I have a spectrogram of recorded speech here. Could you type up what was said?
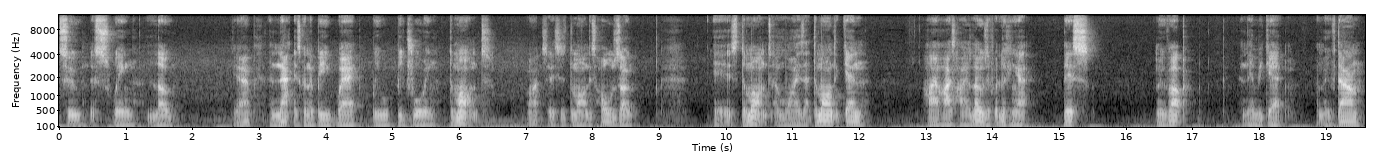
to the swing low yeah and that is going to be where we will be drawing demand right so this is demand this whole zone is demand. And why is that demand? Again, higher highs, higher lows. If we're looking at this, move up, and then we get a move down,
